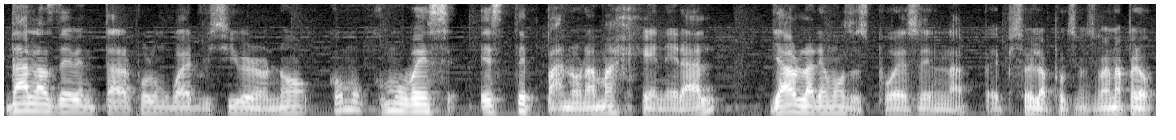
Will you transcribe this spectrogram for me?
Dallas debe entrar por un wide receiver o no. ¿Cómo, cómo ves este panorama general? Ya hablaremos después en el episodio de la próxima semana, pero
